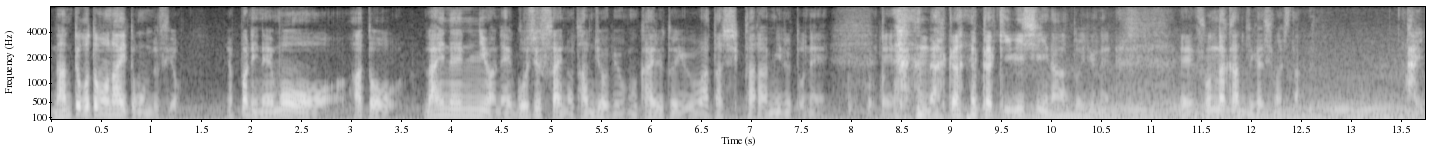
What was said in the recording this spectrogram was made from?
なんてこともないと思うんですよ。やっぱりねもうあと来年にはね50歳の誕生日を迎えるという私から見るとね、えー なかなか厳しいなというね、えーそんな感じがしました。はい。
